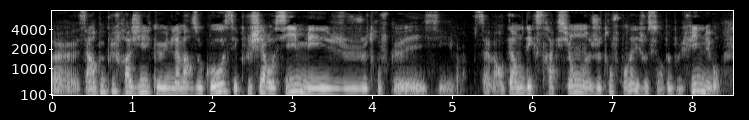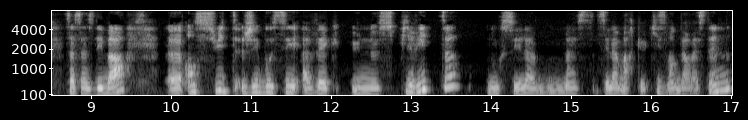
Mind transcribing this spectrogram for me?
Euh, c'est un peu plus fragile qu'une La Marzocco, c'est plus cher aussi, mais je, trouve que c'est en termes d'extraction, je trouve qu'on a des choses qui sont un peu plus fines, mais bon, ça, ça se débat. Euh, ensuite, j'ai bossé avec une Spirit, donc c'est la c'est la marque Kiss van der Westen.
